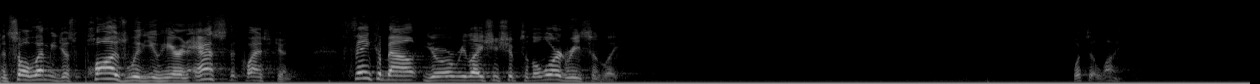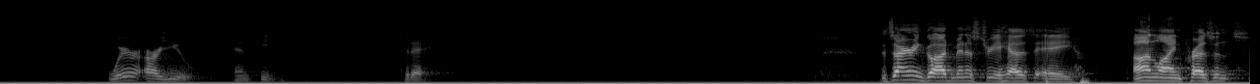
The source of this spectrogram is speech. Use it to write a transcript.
And so let me just pause with you here and ask the question think about your relationship to the Lord recently. What's it like? Where are you and he today? Desiring God Ministry has a online presence,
